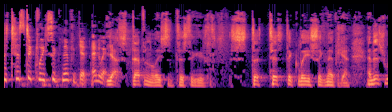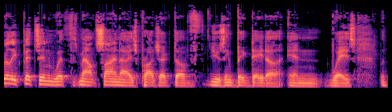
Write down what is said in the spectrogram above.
statistically significant. Anyway. Yes, definitely statistically statistically significant, and this really fits in with Mount Sinai's project of using big data in ways. But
